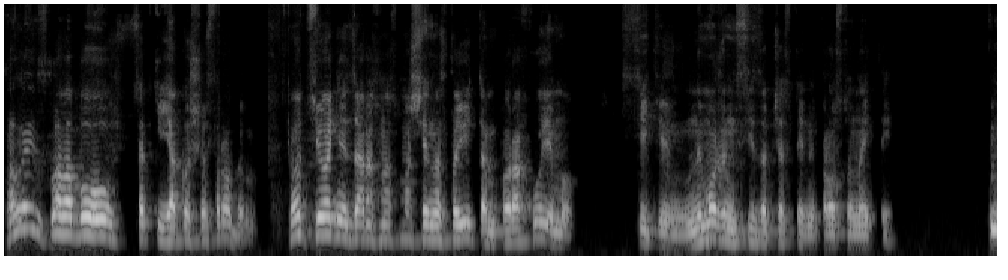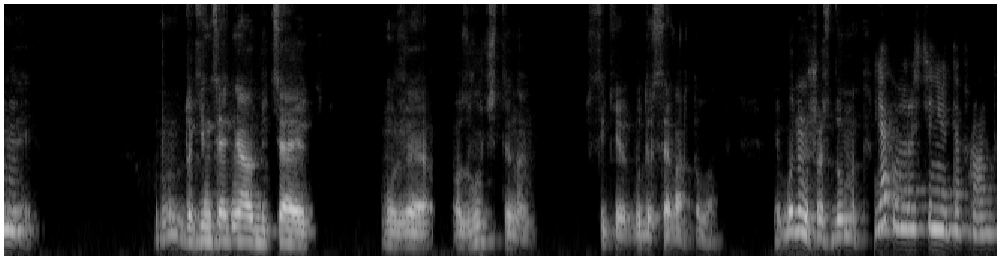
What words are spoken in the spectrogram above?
Але, слава Богу, все-таки якось щось робимо. От сьогодні зараз у нас машина стоїть, там порахуємо, стільки не можемо всі запчастини просто знайти. Мгм. неї. Ну, до кінця дня обіцяють вже озвучити нам, скільки буде все вартувати. І будемо щось думати. Як ви розцінюєте фронт?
